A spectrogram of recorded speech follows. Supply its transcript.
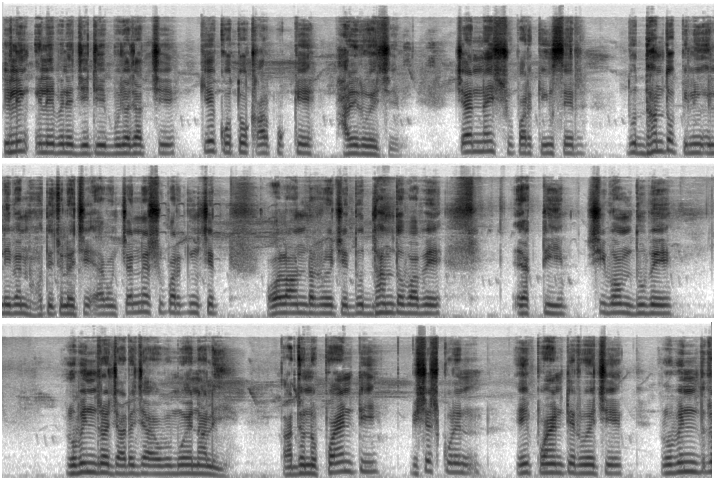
প্লেইং ইলেভেনে যেটি বোঝা যাচ্ছে কে কত কার পক্ষে ভারী রয়েছে। চেন্নাই সুপার কিংসের দুর্দান্ত প্লেইং ইলেভেন হতে চলেছে এবং চেন্নাই সুপার কিংসের অলরাউন্ডার রয়েছে। দুর্দান্তভাবে একটি শিবম দুবে, রবীন্দ্র জাডেজা এবং মোয়েন আলী। তার জন্য পয়েন্টটি বিশেষ করে এই পয়েন্টে রয়েছে রবীন্দ্র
